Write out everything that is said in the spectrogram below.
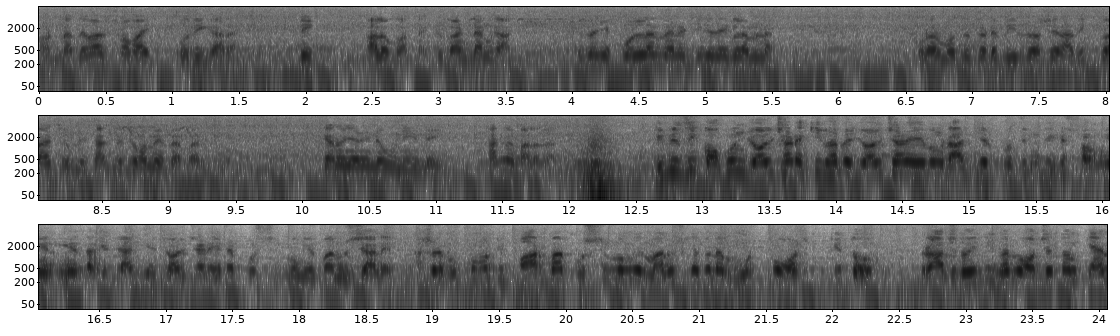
ধর্ণা দেওয়ার সবাই অধিকার আছে। দেখ, ভালো কথা, একটু গান টান গান। কিন্তু যে কল্যাণ ব্যানার্জিকে দেখলাম না। ওনার মধ্যে তো একটা বীর রসের আধিক্য আছে, উনি থাকলে জমে ব্যাপারগুলো। কেন জানি না উনি নেই। থাকলে ভালো লাগবে বিবিসি কখন জল ছাড়ে, কীভাবে জল ছাড়ে এবং রাজ্যের প্রতিনিধিকে সঙ্গে নিয়ে তাকে জানিয়ে জল ছাড়ে, এটা পশ্চিমবঙ্গের মানুষ জানে। আসলে মুখ্যমন্ত্রী বারবার পশ্চিমবঙ্গের মানুষকে না মূর্খ অশিক্ষিত রাজনৈতিকভাবে অচেতন কেন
